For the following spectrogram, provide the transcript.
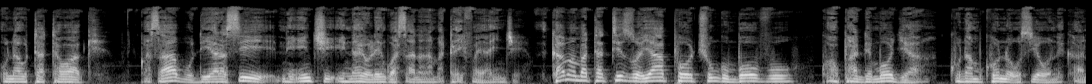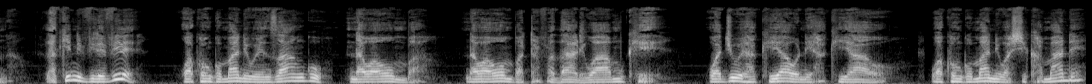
una utata wake, kwa sababu DRC ni nchi inayolengwa sana na mataifa ya nje. Kama matatizo yapo chungu mbovu, kwa upande moja kuna mkono usioonekana, lakini vilevile vile, wakongomani wenzangu, nawaomba nawaomba tafadhali waamke, wajue haki yao ni haki yao. Wakongomani washikamane,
